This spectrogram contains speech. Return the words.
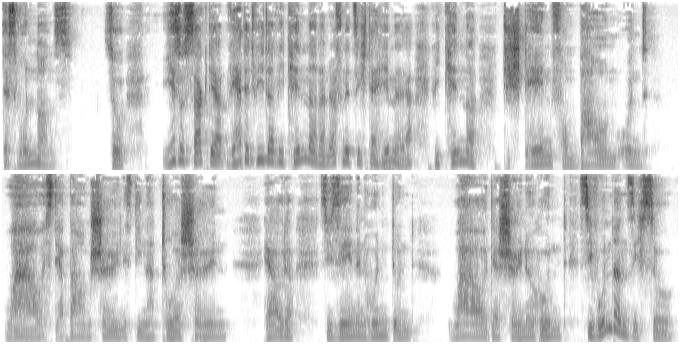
des Wunderns. So, Jesus sagt ja, werdet wieder wie Kinder, dann öffnet sich der Himmel, ja. Wie Kinder, die stehen vom Baum und wow, ist der Baum schön, ist die Natur schön. Ja, oder sie sehen einen Hund und wow, der schöne Hund. Sie wundern sich so.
